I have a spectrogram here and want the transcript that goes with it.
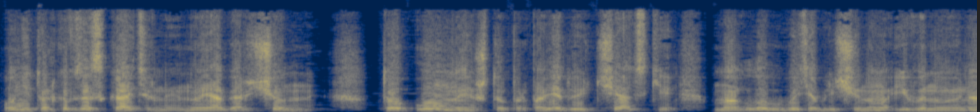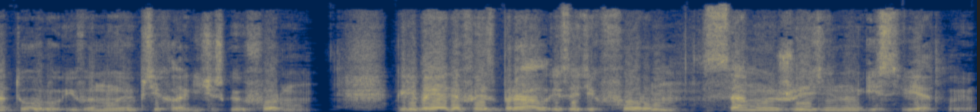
Он не только взыскательный, но и огорченный. То умное, что проповедует Чацкий, могло бы быть облечено и в иную натуру, и в иную психологическую форму. Грибоедов избрал из этих форм самую жизненную и светлую,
